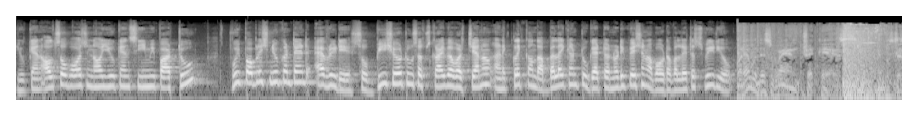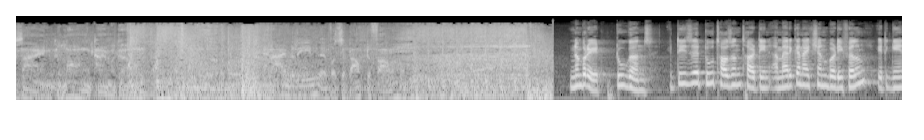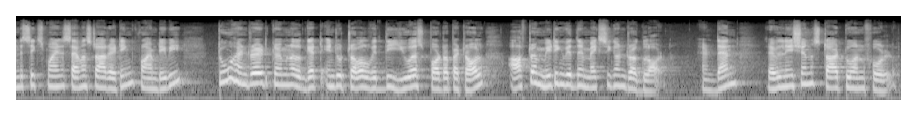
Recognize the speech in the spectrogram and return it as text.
You can also watch Now You Can See Me Part 2. We publish new content every day, so be sure to subscribe our channel and click on the bell icon to get a notification about our latest video. Whatever this grand trick is, it was designed a long time ago. What's about to follow. Number 8 Two Guns. It is a 2013 American action buddy film. It gained 6.7 star rating from IMDb. 200 criminals get into trouble with the US Border Patrol after meeting with a Mexican drug lord. And then revelations start to unfold.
